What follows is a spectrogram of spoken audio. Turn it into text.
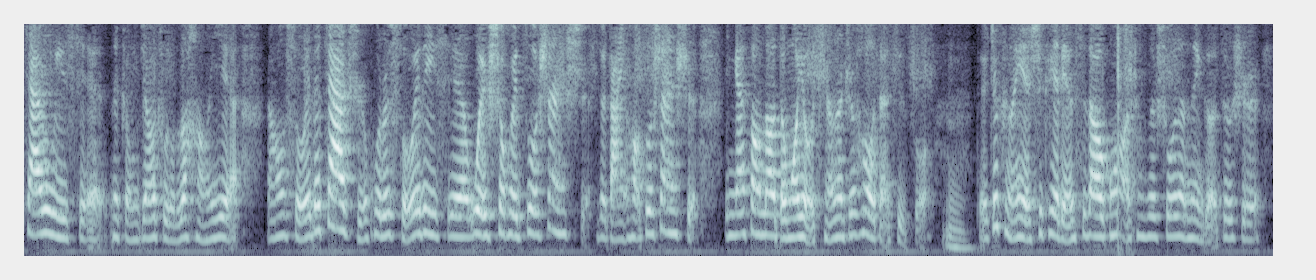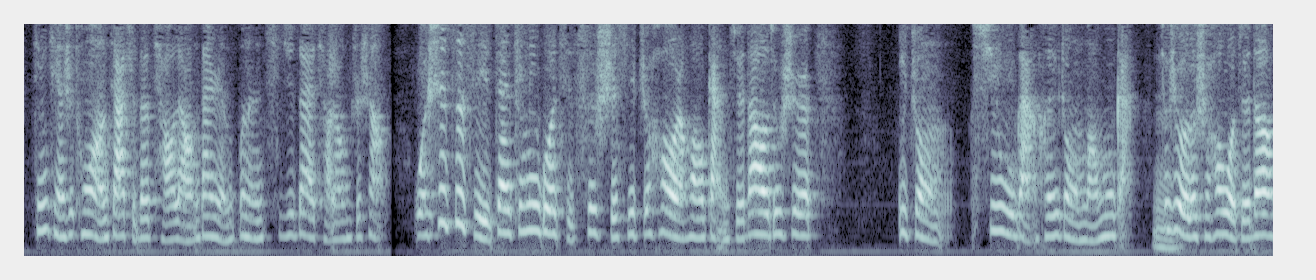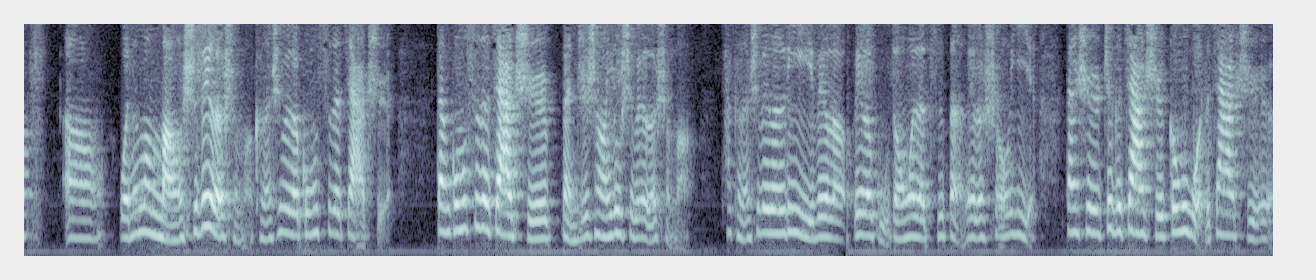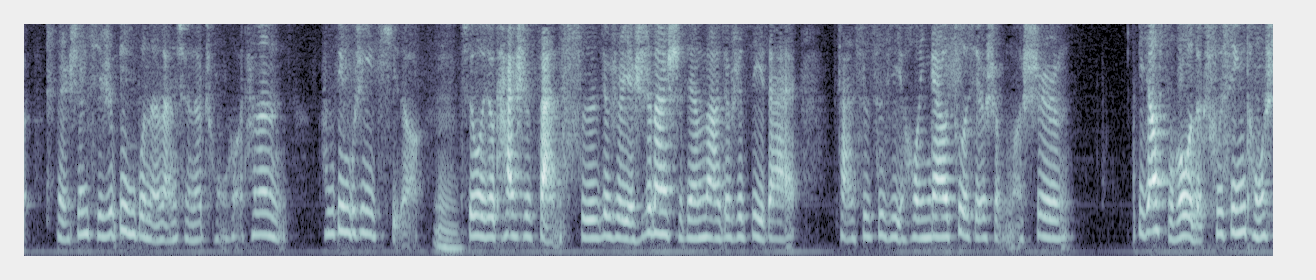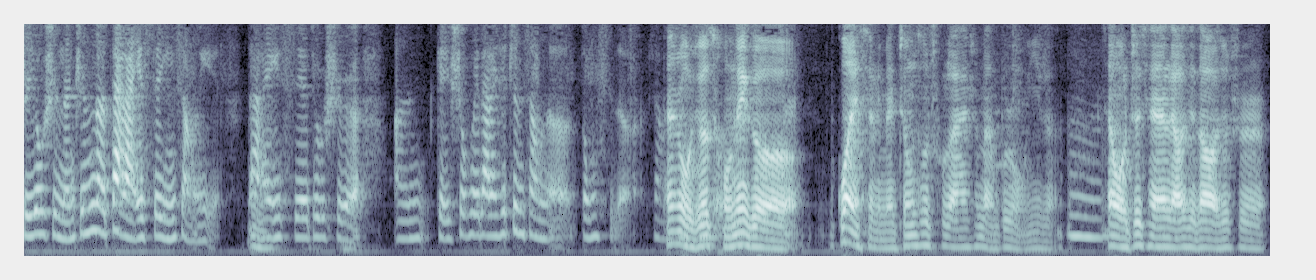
加入一些那种比较主流的行业，然后所谓的价值或者所谓的一些为社会做善事，就打引号做善事，应该放到等我有钱了之后再去做。嗯，对，这可能也是可以联系到龚老上次说的那个，就是金钱是通往价值的桥梁，但人不能栖居在桥梁之上。我是自己在经历过几次实习之后，然后感觉到就是一种虚无感和一种盲目感，就是有的时候我觉得，嗯，我那么忙是为了什么？可能是为了公司的价值。但公司的价值本质上又是为了什么？它可能是为了利益，为了为了股东，为了资本，为了收益。但是这个价值跟我的价值本身其实并不能完全的重合，他们他们并不是一体的。嗯，所以我就开始反思，就是也是这段时间吧，就是自己在反思自己以后应该要做些什么，是比较符合我的初心，同时又是能真的带来一些影响力，带来一些就是嗯给社会带来一些正向的东西的这样。但是我觉得从那个。惯性里面挣脱出来还是蛮不容易的。嗯，像我之前了解到，就是，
